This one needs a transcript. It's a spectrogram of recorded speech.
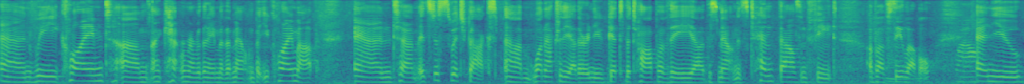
and we climbed, um, I can't remember the name of the mountain, but you climb up and um, it's just switchbacks, um, one after the other, and you get to the top of the, uh, this mountain. It's 10,000 feet above sea level. Wow. And you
